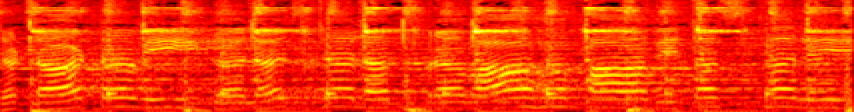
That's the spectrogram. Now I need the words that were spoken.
जटाटवीकलज्जलप्रवाहपावितस्थले कलेवलम्ब्यलम्बिताम्बुजङ्गतुङ्गमालिका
